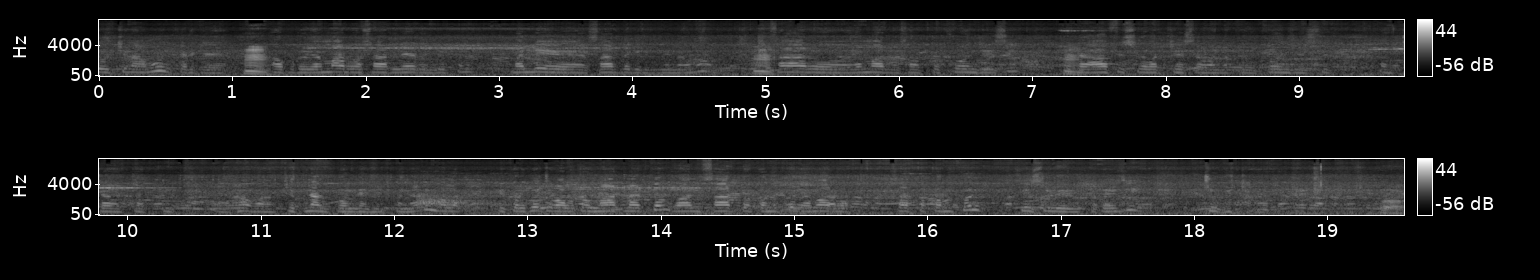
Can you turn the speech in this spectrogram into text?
ముందు వచ్చినాము ఇక్కడికి. అప్పుడు ఎంఆర్ఓ సార్ లేడని చెప్పి మళ్ళీ సార్ దగ్గరికి పోయినాము. సార్ ఎంఆర్ఓ సార్తో ఫోన్ చేసి ఇక్కడ ఆఫీస్లో వర్క్ చేసే వాళ్ళకు ఫోన్ చేసి చెప్పినాను ఫోన్ అని చెప్పినారు మళ్ళీ ఇక్కడికి వచ్చి వాళ్ళతో మాట్లాడితే వాళ్ళు సార్తో కనుక్కొని ఎంఆర్ఓ సార్తో కనుక్కొని సీసీ ఫుటేజ్ చూపించినారు ఓ.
